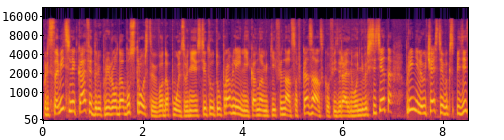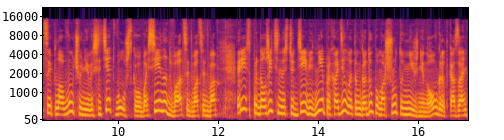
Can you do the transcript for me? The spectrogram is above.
Представители кафедры природообустройства и водопользования Института управления экономики и финансов Казанского федерального университета приняли участие в экспедиции «Плавучий университет Волжского бассейна-2022». Рейс продолжительностью 9 дней проходил в этом году по маршруту Нижний Новгород-Казань.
